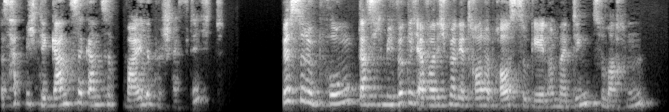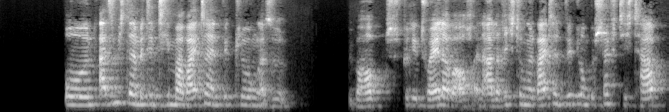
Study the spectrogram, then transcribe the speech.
Das hat mich eine ganze, ganze Weile beschäftigt. bis zu dem Punkt, dass ich mich wirklich einfach nicht mehr getraut habe, rauszugehen und mein Ding zu machen. Und als ich mich dann mit dem Thema Weiterentwicklung, also überhaupt spirituell, aber auch in alle Richtungen Weiterentwicklung beschäftigt habe,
